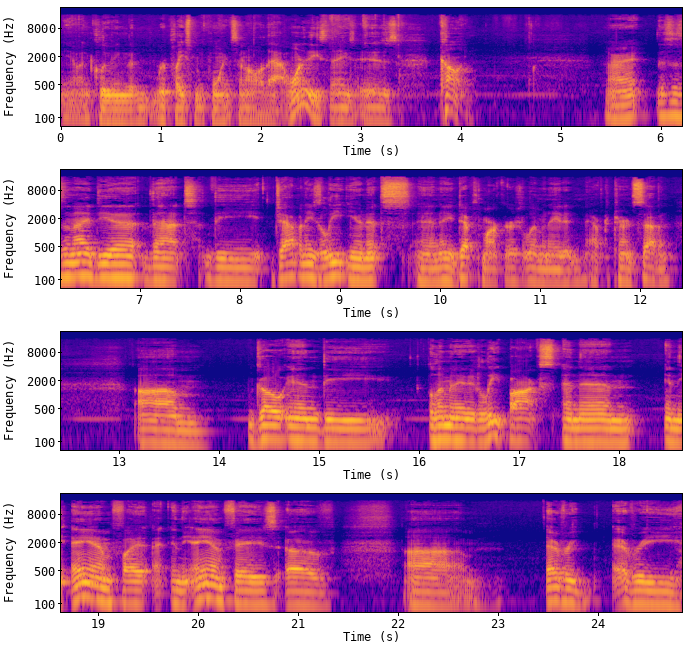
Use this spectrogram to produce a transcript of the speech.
you know, including the replacement points and all of that. One of these things is culling. All right, this is an idea that the Japanese elite units and any depth markers eliminated after turn seven um, go in the eliminated elite box, and then in the AM fight in the AM phase of um, every every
